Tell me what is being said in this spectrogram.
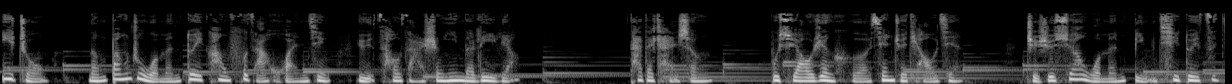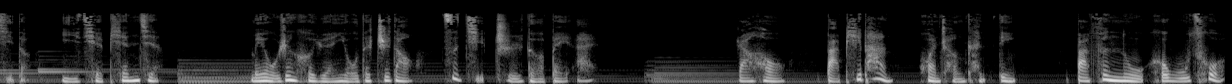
一种能帮助我们对抗复杂环境与嘈杂声音的力量。它的产生，不需要任何先决条件。只是需要我们摒弃对自己的一切偏见，没有任何缘由的知道自己值得被爱，然后把批判换成肯定，把愤怒和无措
